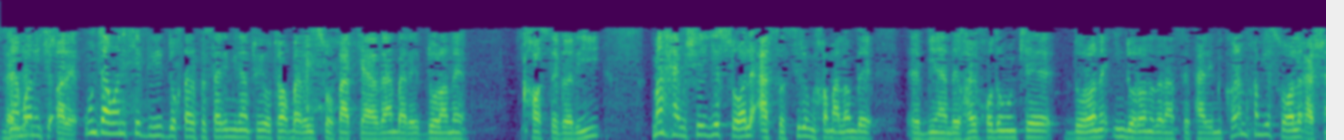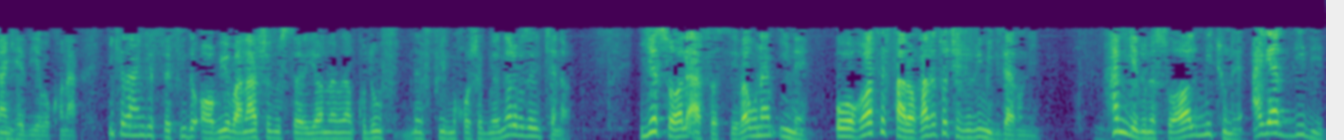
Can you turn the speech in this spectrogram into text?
زمانی که آره اون زمانی که دیدید دختر و پسری میرن توی اتاق برای صحبت کردن برای دوران خواستگاری من همیشه یه سوال اساسی رو می‌خوام الان به بیننده های خودمون که دوران این دوران رو دارن سپری می‌کنن می‌خوام یه سوال قشنگ هدیه بکنم. این که رنگ سفید و آبی و بنفش دوست داری یا نمی‌دونم کدوم فیلم خوشت میاد رو بذارید کنار. یه سوال اساسی و اونم اینه. اوقات فراغت تو چجوری میگذرونی؟ هم یه دونه سوال می‌تونه. اگر دیدید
